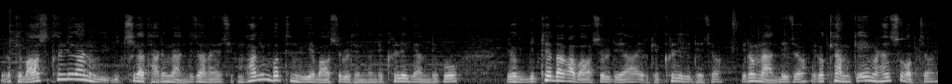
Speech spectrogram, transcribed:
이렇게 마우스 클릭하는 위치가 다르면 안 되잖아요. 지금 확인 버튼 위에 마우스를 댔는데 클릭이 안 되고 여기 밑에다가 마우스를 대야 이렇게 클릭이 되죠. 이러면 안 되죠. 이렇게 하면 게임을 할 수가 없죠.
